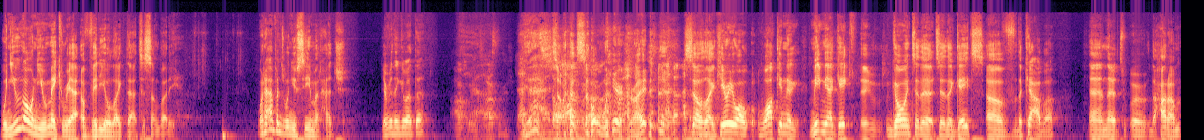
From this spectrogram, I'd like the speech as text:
when you go and you make rea- a video like that to somebody, What happens when you see him at Hajj? You ever think about that? Awkward. Yeah, so, it's so weird, right? so like here you are walking to meet me at gate, uh, going to the to the gates of the Kaaba, and that's uh, the Haram,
